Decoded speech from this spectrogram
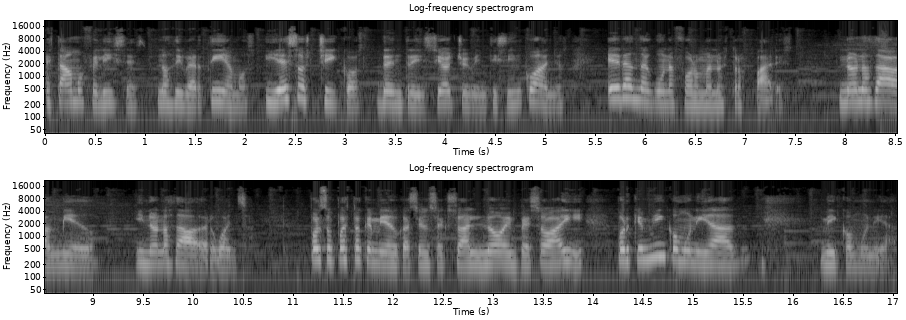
Estábamos felices, nos divertíamos y esos chicos de entre 18 y 25 años eran de alguna forma nuestros pares. No nos daban miedo y no nos daba vergüenza. Por supuesto que mi educación sexual no empezó ahí, porque mi comunidad, mi comunidad,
